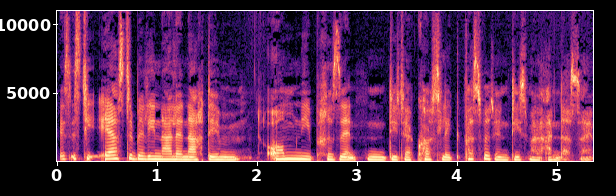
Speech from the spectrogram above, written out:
Es ist die erste Berlinale nach dem omnipräsenten Dieter Koslik. Was wird denn diesmal anders sein?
